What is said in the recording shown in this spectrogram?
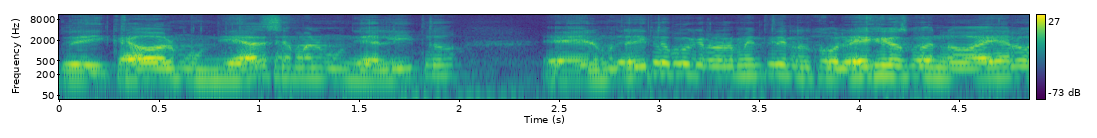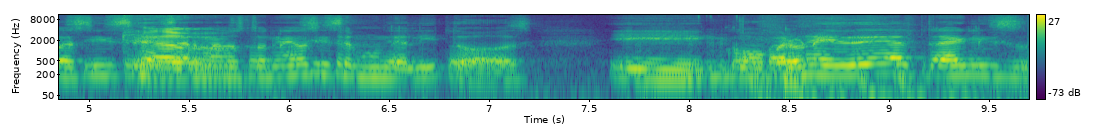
dedicado al mundial, se llama El Mundialito, eh, el mundialito porque realmente en los colegios cuando hay algo así se, Claro. arman los torneos y es el mundialito. Y como para una idea, el tracklist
